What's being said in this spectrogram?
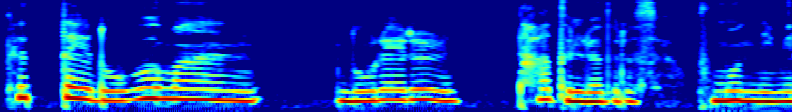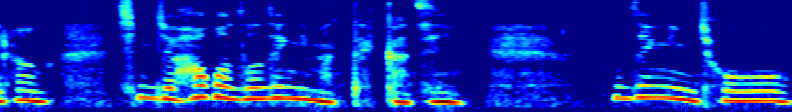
그때 녹음한 노래를 다 들려드렸어요. 부모님이랑 심지어 학원 선생님한테까지. 선생님, 저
